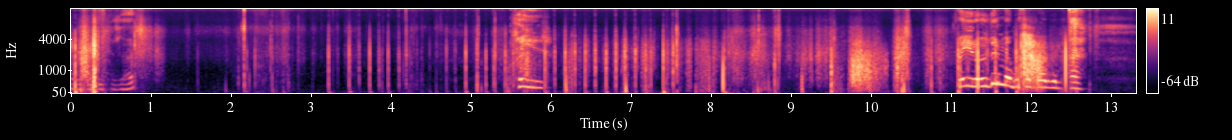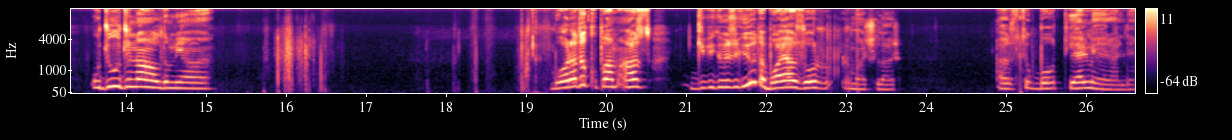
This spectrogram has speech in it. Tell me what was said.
Orada da güzel. Hayır. Öldürme bu sefer beni. Heh. Ucu ucuna aldım ya. Bu arada kupam az gibi gözüküyor da baya zor maçlar. Artık bot gelmiyor herhalde.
